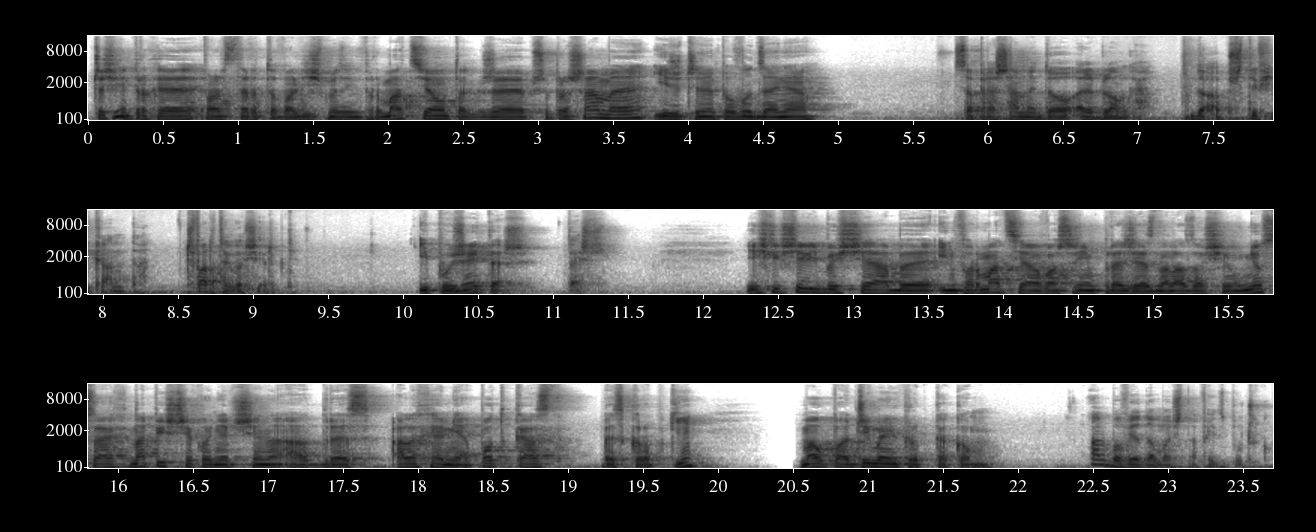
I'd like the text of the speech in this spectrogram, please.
Wcześniej trochę falstartowaliśmy z informacją, także przepraszamy i życzymy powodzenia. Zapraszamy do Elbląga, do Absztyfikanta. 4 sierpnia. I później też. Też. Jeśli chcielibyście, aby informacja o waszej imprezie znalazła się w newsach, napiszcie koniecznie na adres alchemiapodcast bez kropki małpa gmail.com. Albo wiadomość na Facebooku.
